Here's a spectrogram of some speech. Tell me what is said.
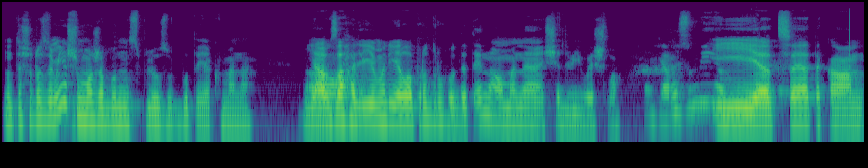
Ну ти ж розумієш, що може бонус плюс бути, як в мене. Я А. взагалі мріяла про другу дитину, а в мене ще дві вийшло. Я розумію. І це така.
